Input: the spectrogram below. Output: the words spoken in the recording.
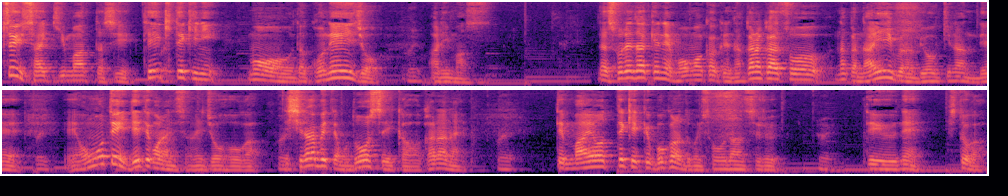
つい最近もあったし定期的にもうだ5年以上あります。だからそれだけね網膜剥離なかなかそうなんかナイーブな病気なんで、はい。えー表に出てこないんですよね情報が、はい。で調べてもどうしていいかわからない。はい、で迷って結局僕のところに相談する。はい、っていうね人が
